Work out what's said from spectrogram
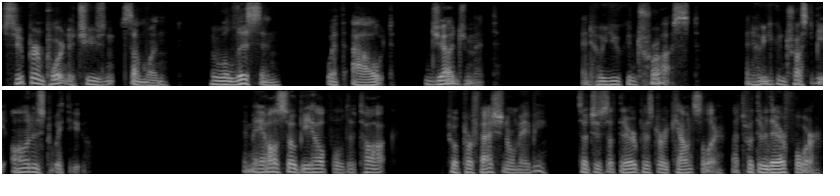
Super important to choose someone who will listen without judgment and who you can trust and who you can trust to be honest with you. It may also be helpful to talk to a professional, maybe, such as a therapist or a counselor. That's what they're there for.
